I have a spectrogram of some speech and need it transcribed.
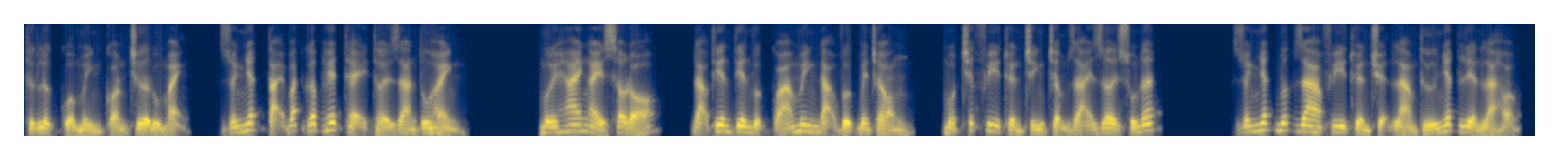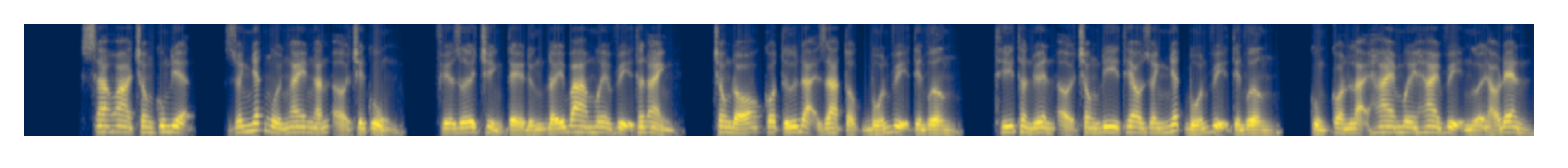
thực lực của mình còn chưa đủ mạnh, doanh nhất tại bắt gấp hết thể thời gian tu hành. mười hai ngày sau đó, đạo thiên tiên vực quá minh đạo vực bên trong, một chiếc phi thuyền chính chậm rãi rơi xuống đất. Doanh nhất bước ra phi thuyền chuyện làm thứ nhất liền là họp. Xa hoa trong cung điện, doanh nhất ngồi ngay ngắn ở trên cùng, phía dưới chỉnh tề đứng đấy ba mươi vị thân ảnh, trong đó có tứ đại gia tộc bốn vị tiên vương, thí thần nguyên ở trong đi theo doanh nhất bốn vị tiên vương, cùng còn lại hai mươi hai vị người áo đen,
